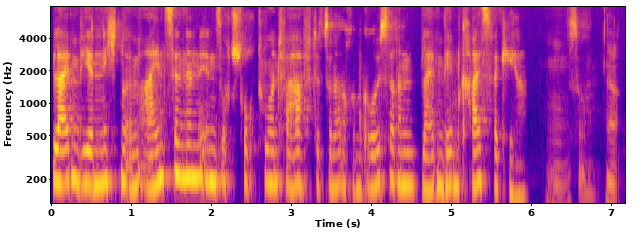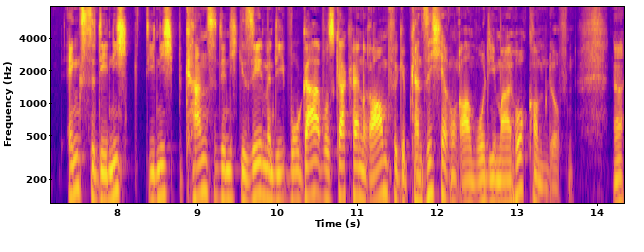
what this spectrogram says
bleiben wir nicht nur im Einzelnen in Suchtstrukturen verhaftet, sondern auch im Größeren bleiben wir im Kreisverkehr. Mhm. So. Ja. Ängste, die nicht, die nicht bekannt sind, die nicht gesehen werden, die, wo gar, wo es gar keinen Raum für gibt, keinen sicheren Raum, wo die mal hochkommen dürfen. Ne?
